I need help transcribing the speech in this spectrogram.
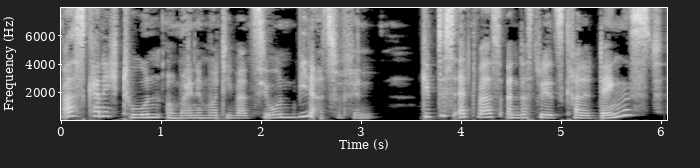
Was kann ich tun, um meine Motivation wiederzufinden? Gibt es etwas, an das du jetzt gerade denkst,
